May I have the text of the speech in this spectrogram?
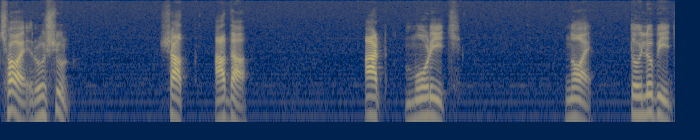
ছয়, রসুন, সাত আদা, আট মরিচ, নয় তৈলবীজ,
